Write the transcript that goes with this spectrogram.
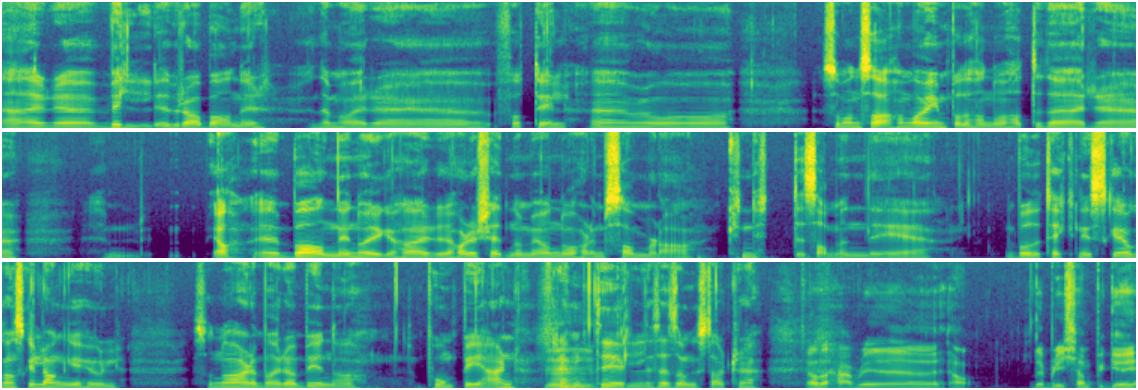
er eh, veldig bra baner de har eh, fått til. Eh, og som han sa, han var jo inne på det, han òg, at det er eh, Ja, eh, banene i Norge har, har det skjedd noe med, og nå har de samla knyttet sammen de både tekniske og ganske lange hull. Så nå er det bare å begynne å pumpe jern frem til sesongstart, tror jeg. Ja, det her blir Ja, det blir kjempegøy.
